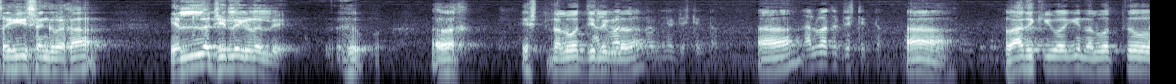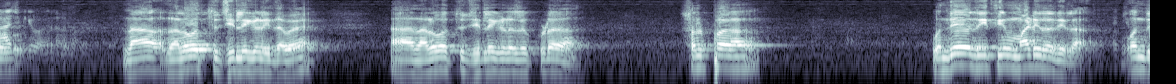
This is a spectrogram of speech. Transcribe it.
ಸಹಿ ಸಂಗ್ರಹ ಎಲ್ಲ ಜಿಲ್ಲೆಗಳಲ್ಲಿ ಎಷ್ಟು ನಲವತ್ತು ಜಿಲ್ಲೆಗಳ? ರಾಜಕೀಯವಾಗಿ ನಲವತ್ತು ನಲವತ್ತು ಜಿಲ್ಲೆಗಳಿದ್ದಾವೆ. ಆ ನಲವತ್ತು ಜಿಲ್ಲೆಗಳಲ್ಲೂ ಕೂಡ ಸ್ವಲ್ಪ ಒಂದೇ ರೀತಿ ಮಾಡಿರೋದಿಲ್ಲ. ಒಂದು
